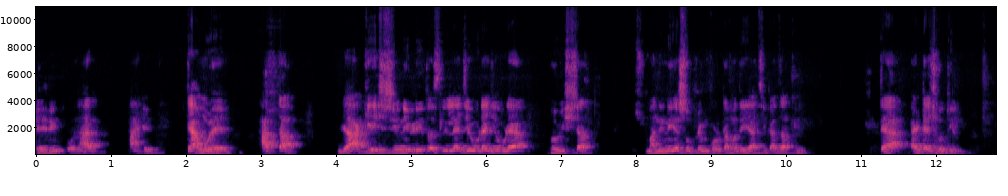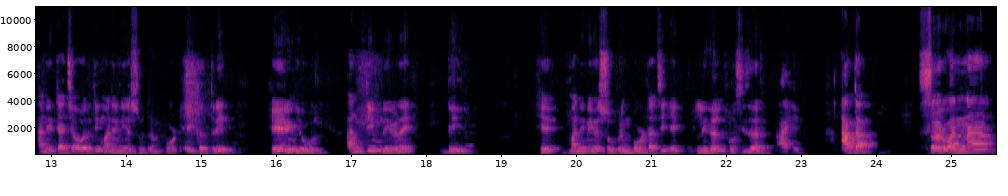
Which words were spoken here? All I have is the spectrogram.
हेअरिंग होणार आहे. त्यामुळे आता या केसशी निगडीत असलेल्या जेवढ्या जेवढ्या भविष्यात माननीय सुप्रीम कोर्टामध्ये याचिका जातील त्या अटॅच होतील आणि त्याच्यावरती माननीय सुप्रीम कोर्ट एकत्रित हेअरिंग घेऊन अंतिम निर्णय देईल. हे माननीय सुप्रीम कोर्टाची एक लिगल प्रोसिजर आहे. आता सर्वांना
